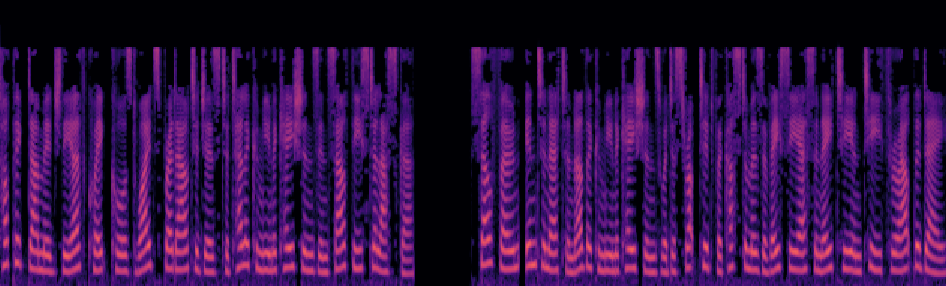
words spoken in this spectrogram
Topic damage The earthquake caused widespread outages to telecommunications in southeast Alaska. Cell phone, internet and other communications were disrupted for customers of ACS and AT&T throughout the day.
